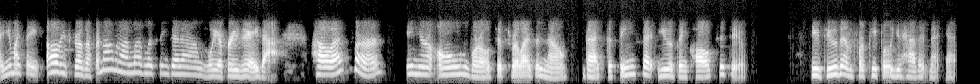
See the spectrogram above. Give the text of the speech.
and you might think, oh, these girls are phenomenal. I love listening to them. We appreciate that. However, in your own world, just realize and know that the things that you have been called to do, you do them for people you haven't met yet.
